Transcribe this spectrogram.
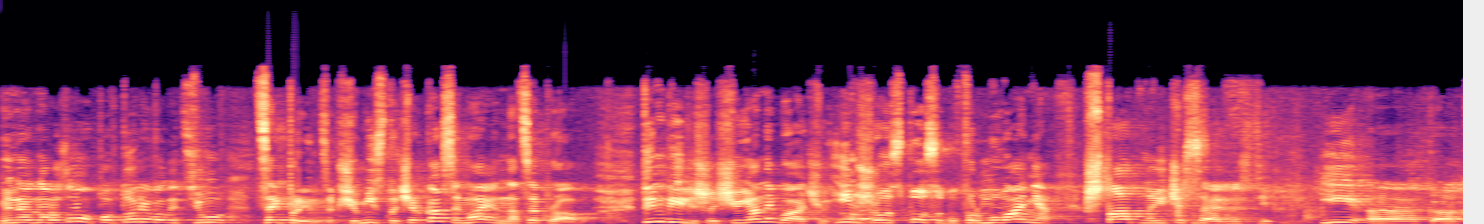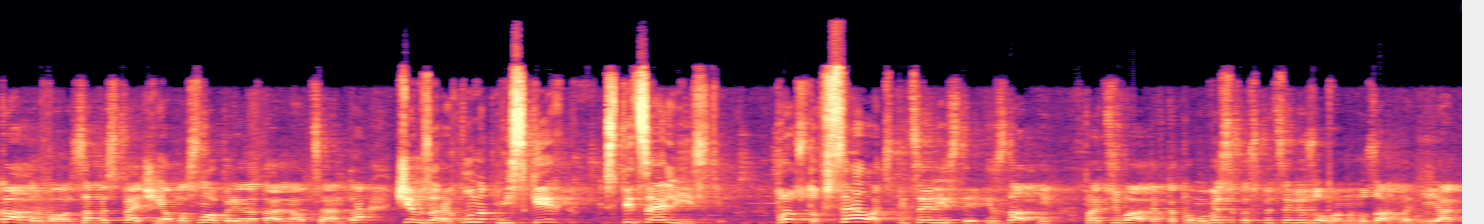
Ви неодноразово повторювали цю, цей принцип, що місто Черкаси має на це право. Тим більше, що я не бачу іншого способу формування штатної чисельності і е, кадрового забезпечення обласного перинатального центру, чим за рахунок міських спеціалістів. Просто в селах спеціалісти, які здатні працювати в такому високоспеціалізованому закладі, як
